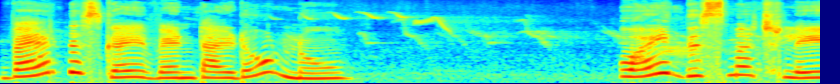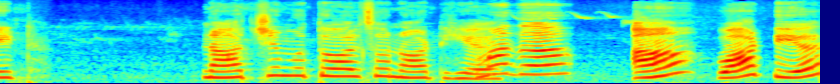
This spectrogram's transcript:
Where this guy went, I don't know. Why this much late? Nachimuthu also not here. Mother! Ah, what dear?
